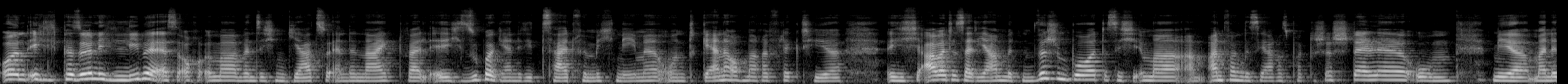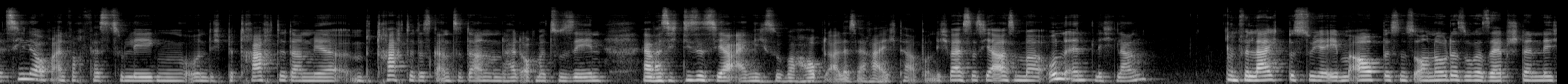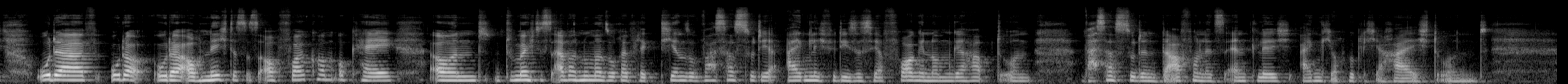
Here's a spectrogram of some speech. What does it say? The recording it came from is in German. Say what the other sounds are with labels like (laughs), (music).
Und ich persönlich liebe es auch immer, wenn sich ein Jahr zu Ende neigt, weil ich super gerne die Zeit für mich nehme und gerne auch mal reflektiere. Ich arbeite seit Jahren mit einem Vision Board, das ich immer am Anfang des Jahres praktisch erstelle, um mir meine Ziele auch einfach festzulegen. Und ich betrachte dann mir, betrachte das Ganze dann und halt auch mal zu sehen, ja, was ich dieses Jahr eigentlich so überhaupt alles erreicht habe. Und ich weiß, das Jahr ist immer unendlich lang. Und vielleicht bist du ja eben auch Business Owner oder sogar selbstständig oder, oder, oder auch nicht. Das ist auch vollkommen okay. Und du möchtest einfach nur mal so reflektieren, so was hast du dir eigentlich für dieses Jahr vorgenommen gehabt und was hast du denn davon letztendlich eigentlich auch wirklich erreicht und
